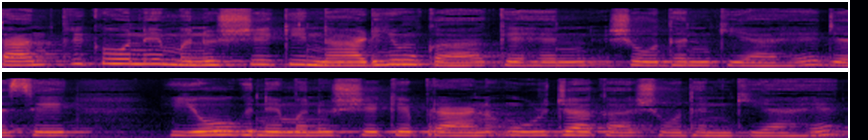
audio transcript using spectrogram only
तांत्रिकों ने मनुष्य की नाड़ियों का गहन शोधन किया है, जैसे योग ने मनुष्य के प्राण ऊर्जा का शोधन किया है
